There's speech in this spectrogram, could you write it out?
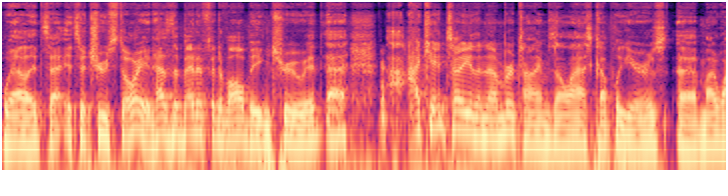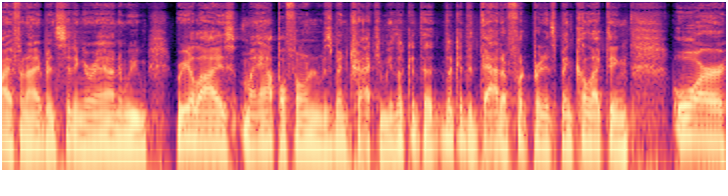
Well, it's a, it's a true story. It has the benefit of all being true. It, uh, I can't tell you the number of times in the last couple of years, uh, my wife and I have been sitting around and we realize my Apple phone has been tracking me. Look at the look at the data footprint it's been collecting, or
